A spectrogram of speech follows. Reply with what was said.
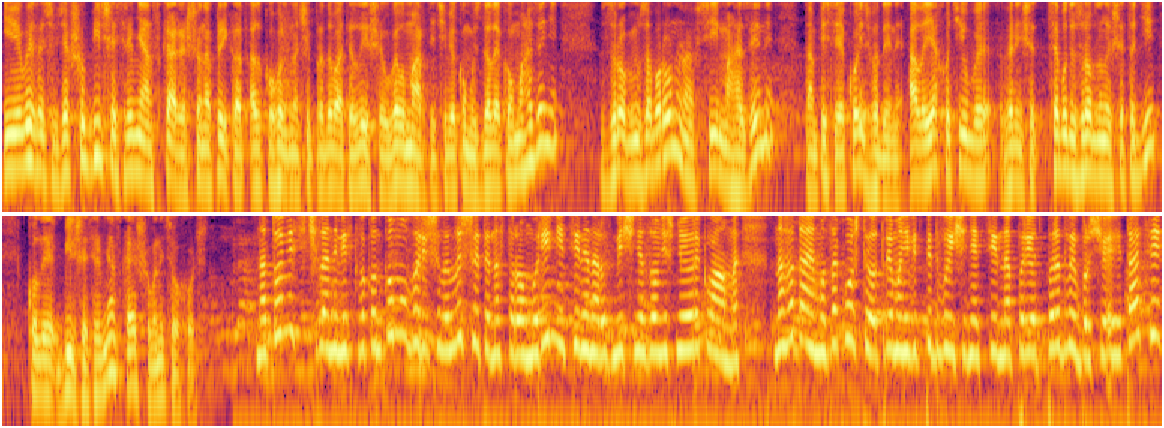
і визначимо, якщо більшість рівнян скаже, що, наприклад, алкоголь вночі продавати лише в Велмарті чи в якомусь далекому магазині, зробимо заборону на всі магазини там після якоїсь години. Але я хотів би верніше, це буде зроблено лише тоді, коли більшість рівнян скаже, що вони цього хочуть. Натомість члени міськвиконкому вирішили лишити на старому рівні ціни на розміщення зовнішньої реклами. Нагадаємо, за кошти, отримані від підвищення цін на період передвиборчої агітації,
